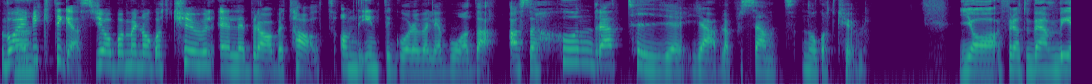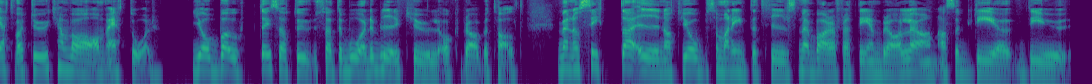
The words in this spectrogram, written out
Vad är Ja. viktigast? Jobba med något kul eller bra betalt? Om det inte går att välja båda. Alltså 110 jävla procent något kul. Ja, för att vem vet vart du kan vara om ett år? Jobba upp dig så att, du, så att det både blir kul och bra betalt. Men att sitta i något jobb som man inte trivs med bara för att det är en bra lön, alltså det, det är ju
